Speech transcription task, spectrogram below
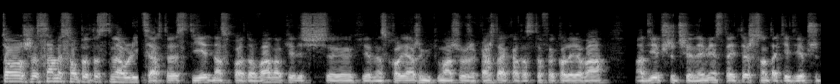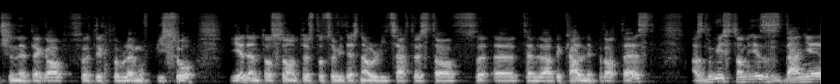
to, że same są protesty na ulicach, to jest jedna składowa. No kiedyś e, jeden z kolejarzy mi tłumaczył, że każda katastrofa kolejowa ma dwie przyczyny, więc tutaj też są takie dwie przyczyny tego, tych problemów PiSu. Jeden to są, to jest to, co widać na ulicach, to jest to e, ten radykalny protest, a z drugiej strony jest zdanie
